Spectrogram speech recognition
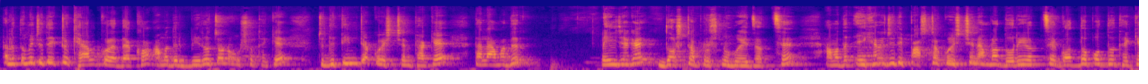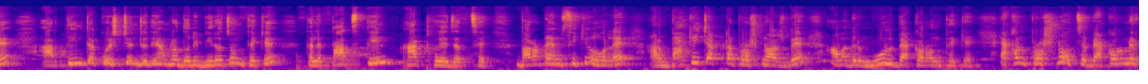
তাহলে তুমি যদি একটু খেয়াল করে দেখো, আমাদের বিরোচন অংশ থেকে যদি তিনটা কোয়েশ্চেন থাকে, তাহলে আমাদের এই জায়গায় দশটা প্রশ্ন হয়ে যাচ্ছে। আমাদের এইখানে যদি পাঁচটা কোয়েশ্চেন আমরা ধরি হচ্ছে গদ্যপদ্য থেকে, আর তিনটা কোয়েশ্চেন যদি আমরা ধরি বিরোচন থেকে, তাহলে পাঁচ, তিন, আট হয়ে যাচ্ছে। বারোটা এমসিকিউ হলে আর বাকি চারটা প্রশ্ন আসবে আমাদের মূল ব্যাকরণ থেকে। এখন প্রশ্ন হচ্ছে ব্যাকরণের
